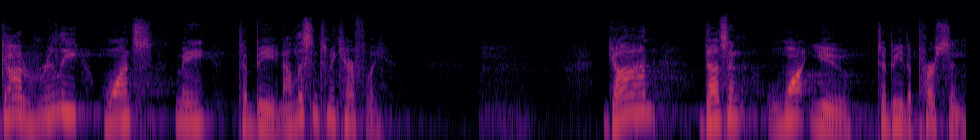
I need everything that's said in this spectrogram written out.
God really wants me to be. Now, listen to me carefully. God doesn't want you to be the person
